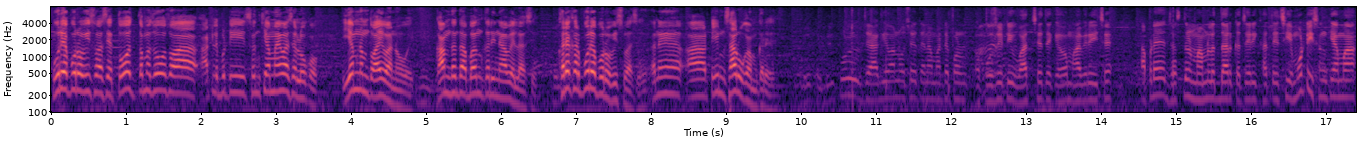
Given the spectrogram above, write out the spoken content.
પૂરેપૂરો વિશ્વાસ છે. તો જ તમે જોવો છો આ આટલી બધી સંખ્યામાં આવ્યા છે લોકો. એમનેમ તો આવ્યા ન હોય. કામ ધંધા બંધ કરીને આવેલા છે. ખરેખર પૂરેપૂરો વિશ્વાસ છે અને આ ટીમ સારું કામ કરે છે. બિલકુલ જે આગેવાનો છે, તેના માટે પણ પોઝિટિવ વાત છે તે કહેવામાં આવી રહી છે. આપણે જસદણ મામલતદાર કચેરી ખાતે છીએ. મોટી સંખ્યામાં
